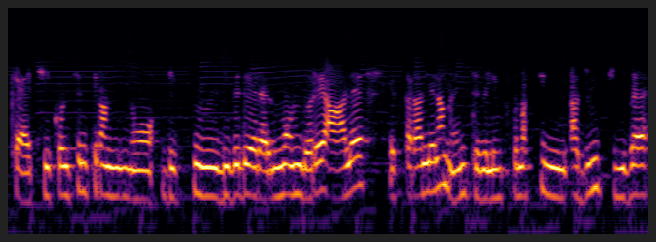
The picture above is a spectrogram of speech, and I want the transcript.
che ci consentiranno di, di, vedere il mondo reale e parallelamente delle informazioni aggiuntive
